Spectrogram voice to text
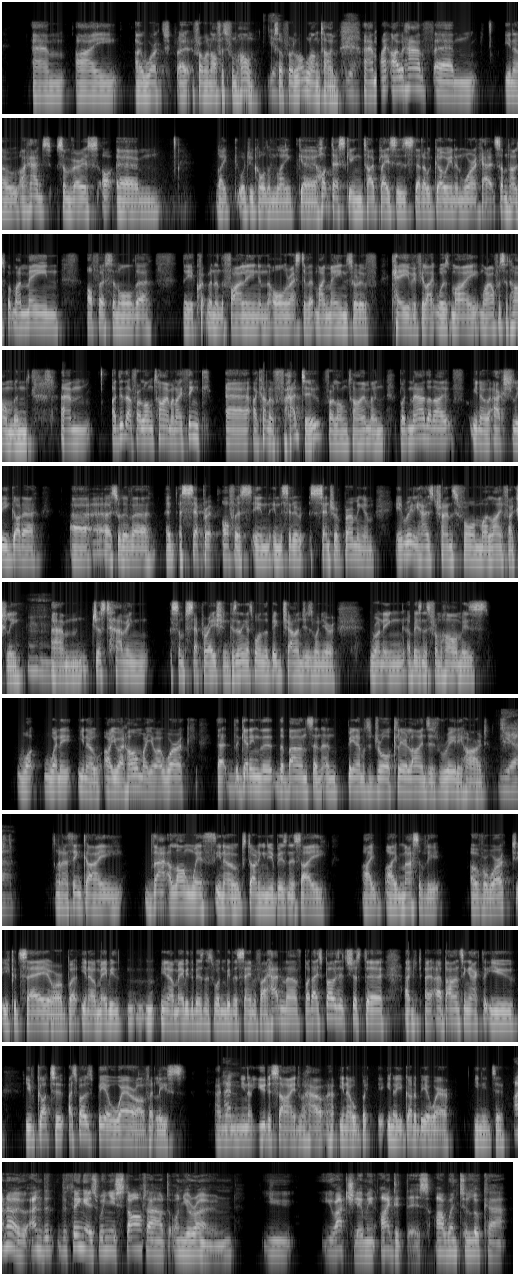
um, I, I worked uh, from an office from home. Yeah. So for a long, long time. Yeah. Um, I, I would have, um, you know, I had some various, uh, um, like what do you call them, like uh, hot desking type places that I would go in and work at sometimes. But my main office and all the the equipment and the filing and the, all the rest of it, my main sort of cave, if you like, was my my office at home. And um, I did that for a long time, and I think. Uh, I kind of had to for a long time, and but now that I've you know actually got a uh, a sort of a, a, a separate office in in the city, center of Birmingham, it really has transformed my life. Actually, um, just having some separation because I think that's one of the big challenges when you're running a business from home is what when it you know are you at home are you at work that the getting the the balance and and being able to draw clear lines is really hard Yeah. and I think I that along with you know starting a new business, I I I massively overworked, you could say, or but you know maybe m- you know maybe the business wouldn't be the same if I hadn't have. But I suppose it's just a a, a balancing act that you you've got to I suppose be aware of at least. and then you know you decide how you know. But you know you've got to be aware. You need to. I know, and the the thing is, when you start out on your own, you you actually. I mean, I did this. I went to look at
